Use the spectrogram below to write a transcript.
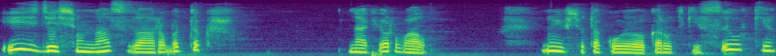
И здесь у нас заработок на фервал. Ну и все такое, короткие ссылки.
